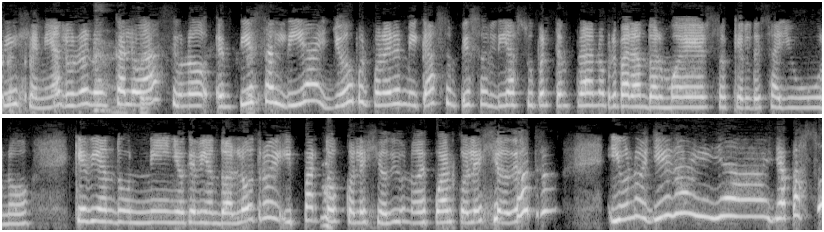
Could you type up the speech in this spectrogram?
sí, genial. Uno nunca lo hace, uno empieza el día, y yo por poner en mi caso empiezo el día súper temprano preparando almuerzo, que el desayuno, que viendo un niño, que viendo al otro y parto al colegio de uno, después al colegio de otro y uno llega y ya, ya pasó.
